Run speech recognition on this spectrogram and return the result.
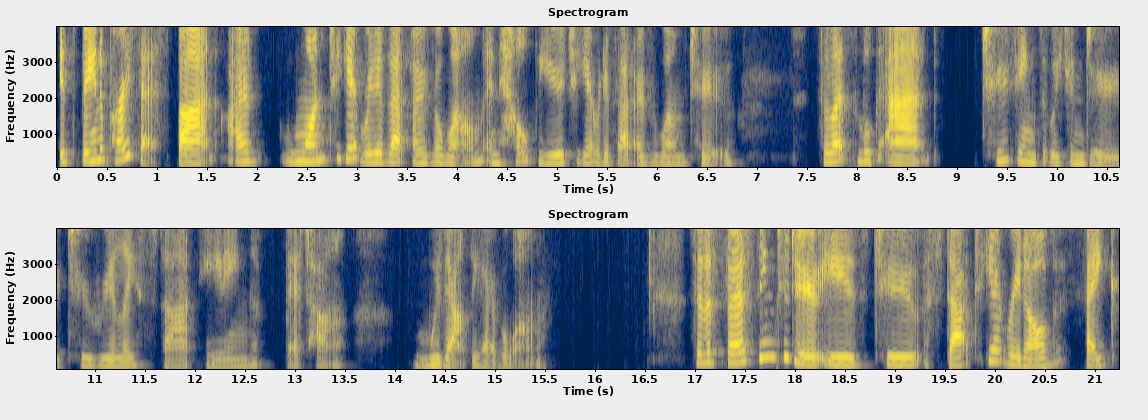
it's been a process, but I want to get rid of that overwhelm and help you to get rid of that overwhelm too. So let's look at two things that we can do to really start eating better without the overwhelm. So, the first thing to do is to start to get rid of fake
